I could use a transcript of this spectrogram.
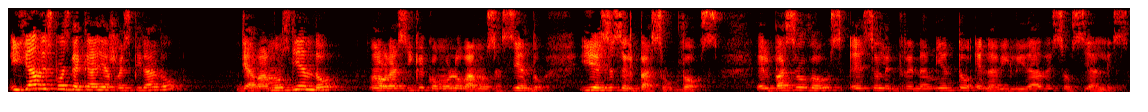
Y ya después de que hayas respirado, ya vamos viendo, ahora sí que cómo lo vamos haciendo. Y ese es el paso 2. El paso 2 es el entrenamiento en habilidades sociales.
